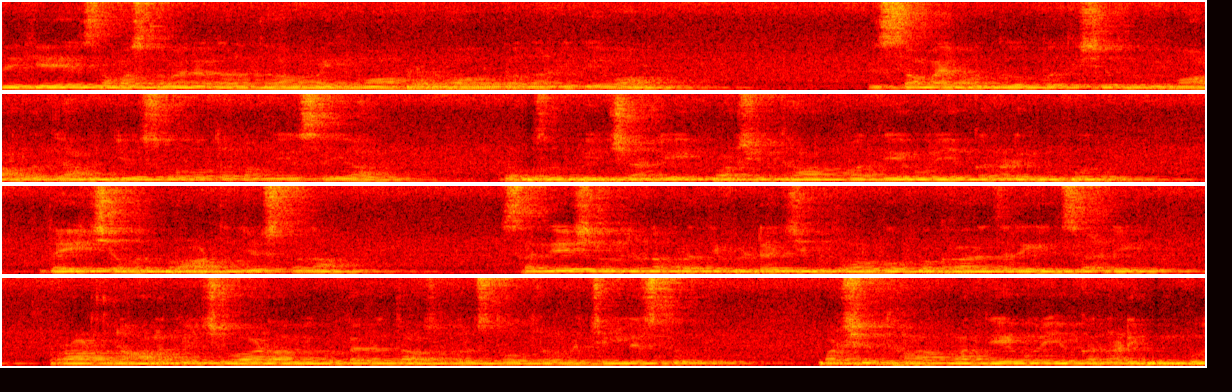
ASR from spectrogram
మీకే సమస్తమైన ఘనత మహిమ ప్రభావం పొందండి దేవా. ఈ సమయం అందు కొద్దిసేపు మీ మాటలు ధ్యానం చేసుకోబోతున్నాం ఏసయ్య. ప్రభు చూపించండి పరిశుద్ధాత్మ దేవుని యొక్క నడిపింపు దయచేమని ప్రార్థన చేస్తున్నా. సందేశం ఉంటున్న ప్రతి బిడ్డ జీవితంలో గొప్ప కార్యం జరిగించండి. ప్రార్థన ఆలకించేవాడా? మీ కృతజ్ఞతాసుకుల స్తోత్రములు చెల్లిస్తూ పరిశుద్ధాత్మ దేవుని యొక్క నడిపింపు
